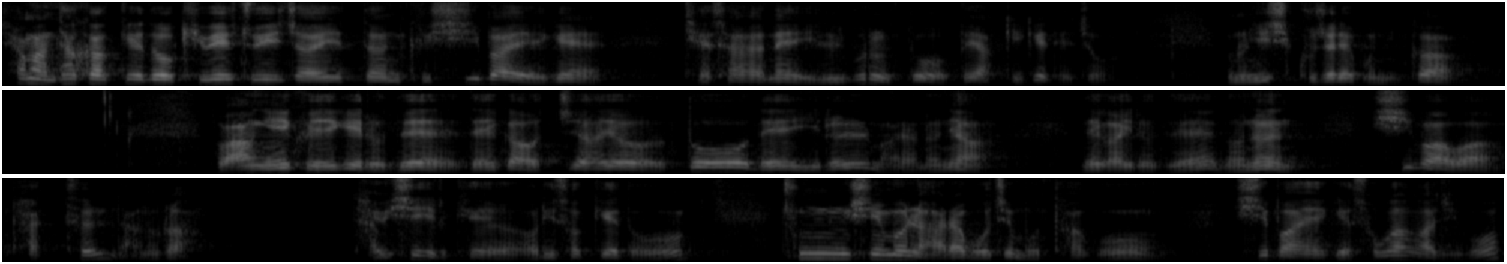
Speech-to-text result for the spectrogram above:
참 안타깝게도 기회주의자였던 그 시바에게 재산의 일부를 또 빼앗기게 되죠. 오늘 29절에 보니까 왕이 그에게 이르되 내가 어찌하여 또 내 일을 말하느냐 내가 이르되 너는 시바와 밭을 나누라. 다윗이 이렇게 어리석게도 충심을 알아보지 못하고 시바에게 속아가지고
